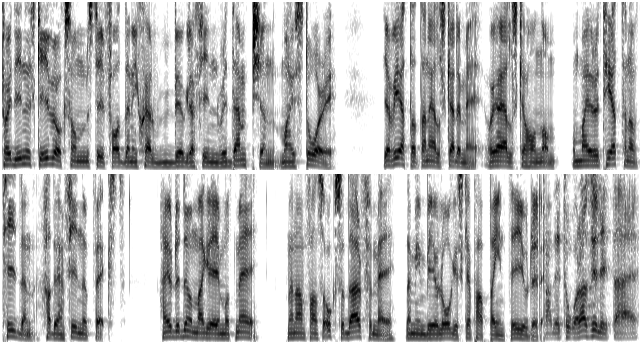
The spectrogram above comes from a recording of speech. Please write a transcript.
Troy Dini skriver också om styvfadern i självbiografin Redemption, My Story. Jag vet att han älskade mig och jag älskar honom. Och majoriteten av tiden hade jag en fin uppväxt. Han gjorde dumma grejer mot mig, men han fanns också där för mig när min biologiska pappa inte gjorde det. Ja, det tåras ju lite här,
